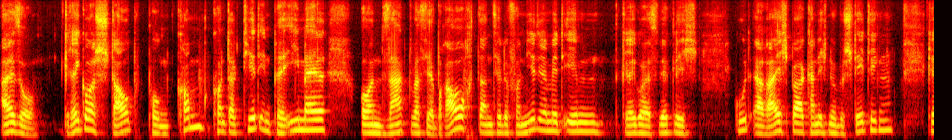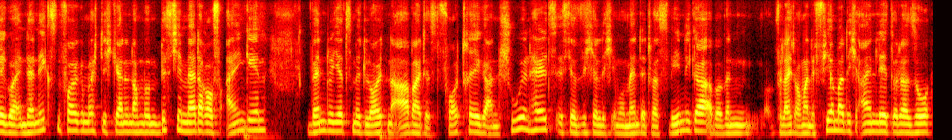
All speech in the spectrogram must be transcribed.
Also, gregorstaub.com, kontaktiert ihn per E-Mail und sagt, was ihr braucht. Dann telefoniert ihr mit ihm. Gregor ist wirklich gut erreichbar, kann ich nur bestätigen. Gregor, in der nächsten Folge möchte ich gerne noch mal ein bisschen mehr darauf eingehen, wenn du jetzt mit Leuten arbeitest, Vorträge an Schulen hältst, ist ja sicherlich im Moment etwas weniger, aber wenn vielleicht auch mal eine Firma dich einlädt oder so,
